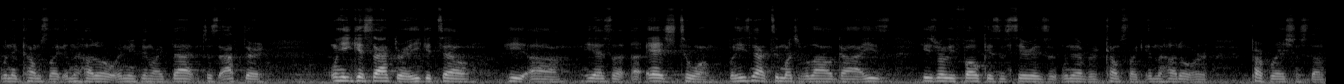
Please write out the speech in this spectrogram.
when it comes like in the huddle or anything like that. Just after when he gets after it, he could tell he uh, he has a, a, edge to him. But he's not too much of a loud guy. He's he's really focused and serious whenever it comes like in the huddle or preparation stuff.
